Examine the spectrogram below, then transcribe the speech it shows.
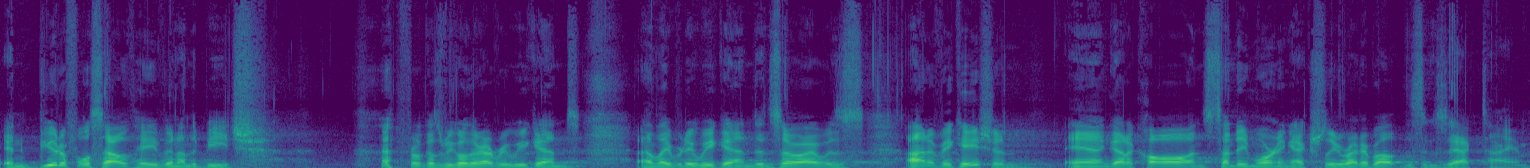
in beautiful South Haven on the beach. because we go there every weekend on Labor Day weekend. And so I was on a vacation and got a call on Sunday morning, actually, right about this exact time.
